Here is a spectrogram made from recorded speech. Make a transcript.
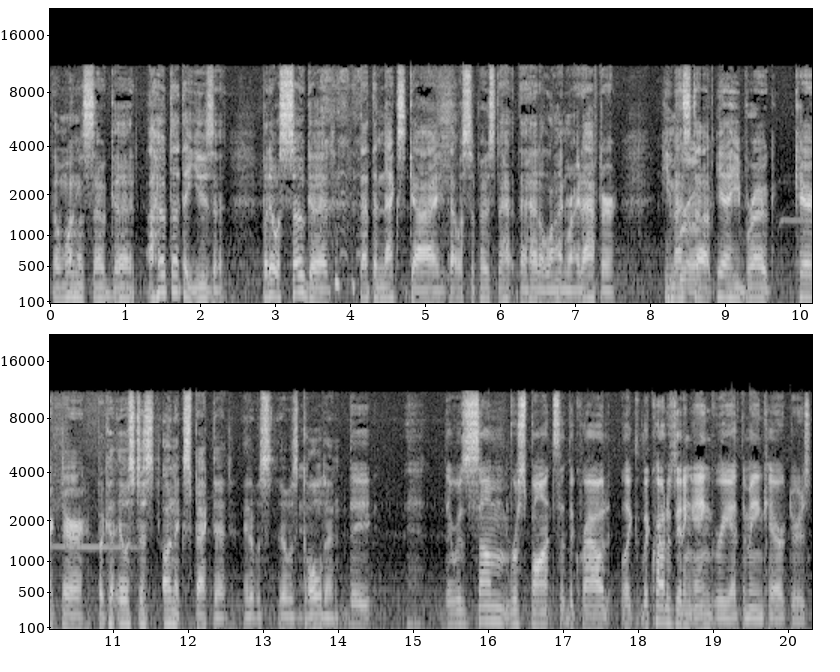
The one was so good. I hope that they use it. But it was so good that the next guy that was supposed to ha- that had a line right after, he, He messed broke. up. Yeah, he broke character because it was just unexpected. It was it was golden. They, there was some response that the crowd, like the crowd was getting angry at the main characters,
